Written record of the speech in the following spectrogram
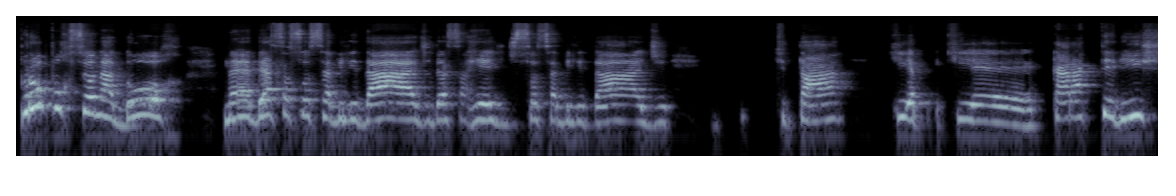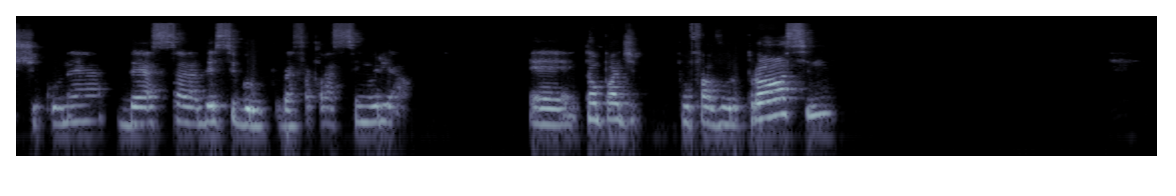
proporcionador, né? Dessa sociabilidade, dessa rede de sociabilidade que está que é, que é característico né, dessa, desse grupo, dessa classe senhorial. É, então, pode, por favor, o próximo.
